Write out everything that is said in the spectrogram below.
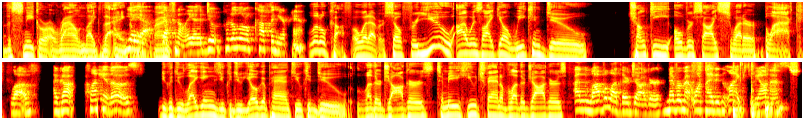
the sneaker around like the ankle. Yeah, yeah, right? definitely. Uh, do put a little cuff in your pant. Little cuff or whatever. So for you, I was like, yo, we can do chunky, oversized sweater, black. Love. I got plenty of those. You could do leggings, you could do yoga pants, you could do leather joggers. To me, huge fan of leather joggers. I love a leather jogger. Never met one I didn't like, to be honest.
